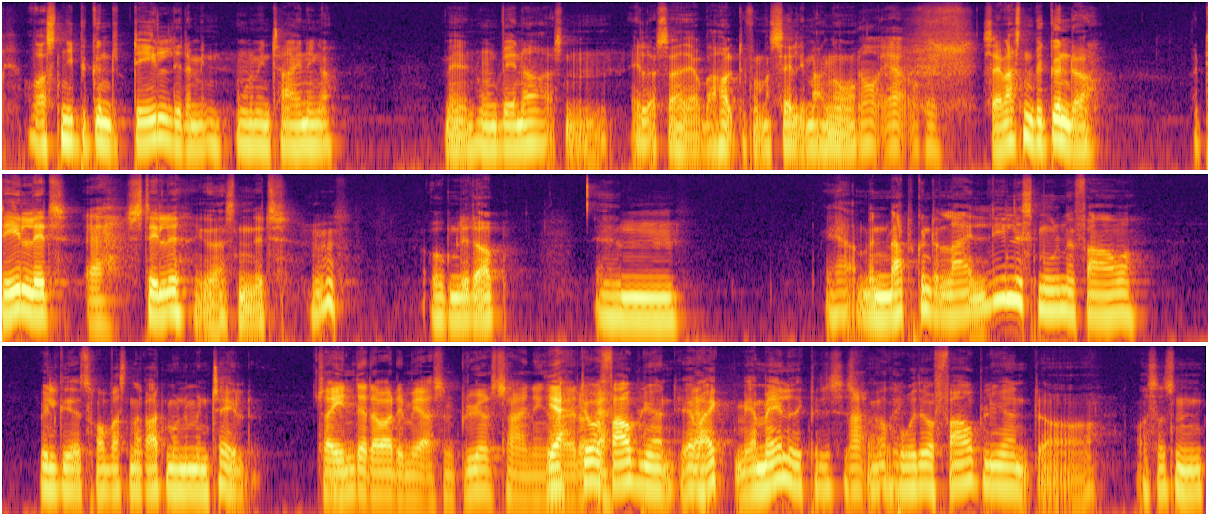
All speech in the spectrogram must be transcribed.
Og var også lige begyndt at dele lidt af mine, nogle af mine tegninger med nogle venner. Og sådan. Ellers så havde jeg jo bare holdt det for mig selv i mange år. Nå, ja, okay. Så jeg var sådan begyndt at, at dele lidt Ja. stille, ikke? Og sådan lidt, hmm, åbne lidt op. Øhm, ja, men jeg begyndte at lege en lille smule med farver, hvilket jeg tror var sådan ret monumentalt. Så inden da, der var det mere sådan blyantstegninger? Ja, eller? det var farveblyant. Jeg, Ja. var ikke, jeg malede ikke på det tidspunkt Nej, okay. Det var farveblyant, og, og så sådan,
